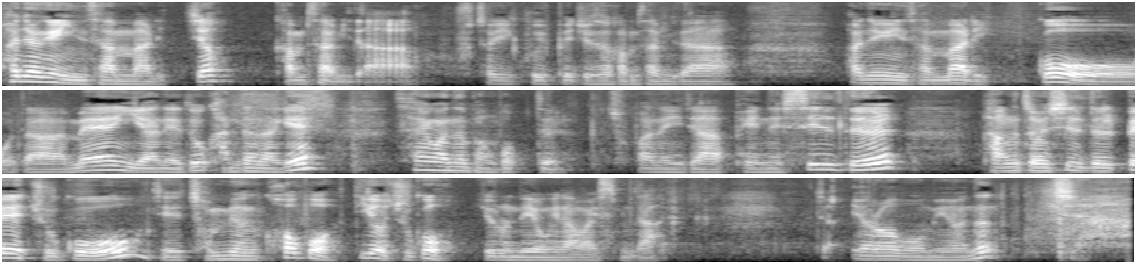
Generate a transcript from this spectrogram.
환영의 인사말 있죠? 감사합니다. 저희 구입해 주셔서 감사합니다. 환영의 인사말 있고 그다음에 이 안에도 간단하게 사용하는 방법들 초반에 이제 앞에 있는 실들 방전 실들 빼주고 이제 전면 커버 띄워주고 이런 내용이 나와 있습니다. 자 열어보면은 자 예.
